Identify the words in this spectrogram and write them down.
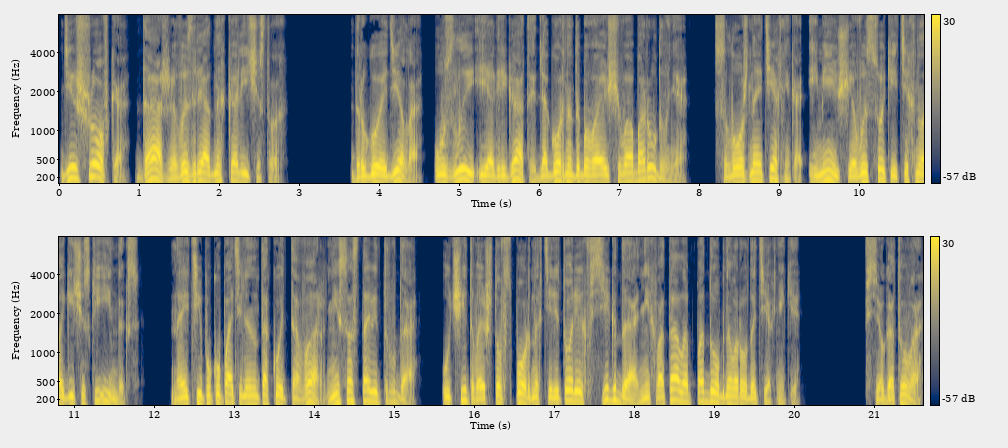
Дешевка, даже в изрядных количествах. Другое дело — узлы и агрегаты для горнодобывающего оборудования. Сложная техника, имеющая высокий технологический индекс. Найти покупателя на такой товар не составит труда, учитывая, что в спорных территориях всегда не хватало подобного рода техники. Все готово.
